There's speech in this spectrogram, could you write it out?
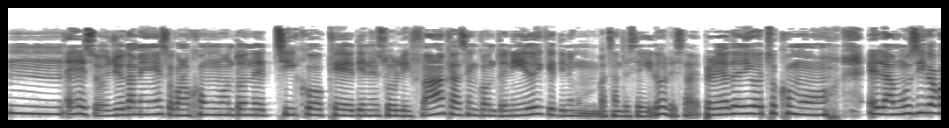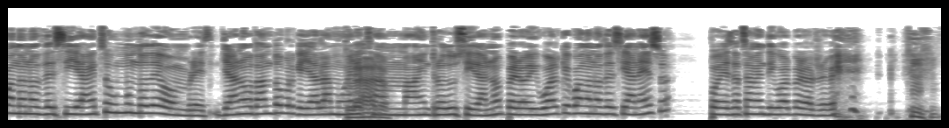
mm, es eso, yo también eso, conozco un montón de chicos que tienen su OnlyFans, que hacen contenido y que tienen bastantes seguidores, ¿sabes? Pero ya te digo, esto es como en la música cuando nos decían, esto es un mundo de hombres, ya no tanto porque ya las mujeres Claro. están más introducidas, ¿no? Pero igual que cuando nos decían eso, pues exactamente igual, pero al revés.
